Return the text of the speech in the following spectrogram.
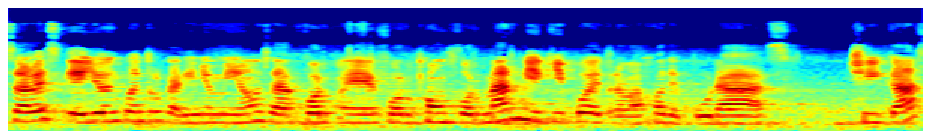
sabes que yo encuentro cariño mío, o sea, por, eh, por conformar mi equipo de trabajo de puras chicas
